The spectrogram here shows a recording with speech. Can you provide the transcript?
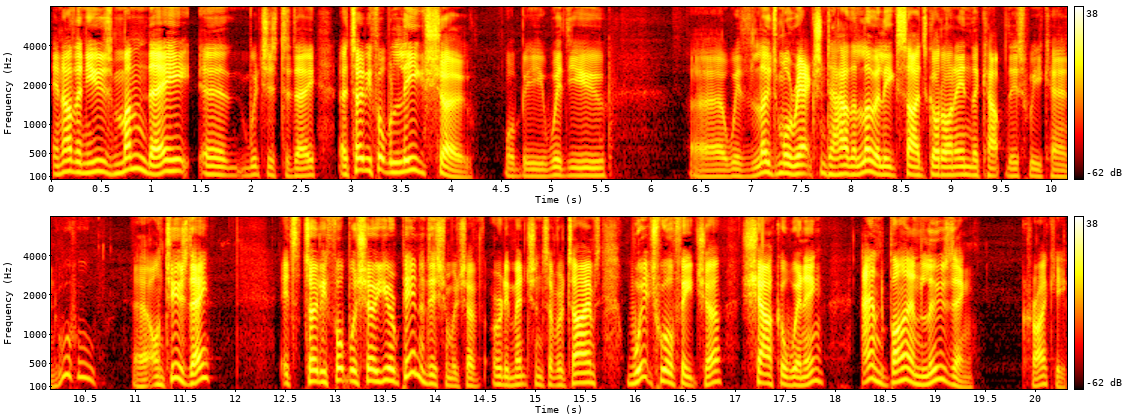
In other news, Monday, uh, which is today, a Totally Football League show will be with you uh, with loads more reaction to how the lower league sides got on in the Cup this weekend. Woohoo! Uh, on Tuesday, it's the Totally Football Show European edition, which I've already mentioned several times, which will feature Schalke winning and Bayern losing. Crikey.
